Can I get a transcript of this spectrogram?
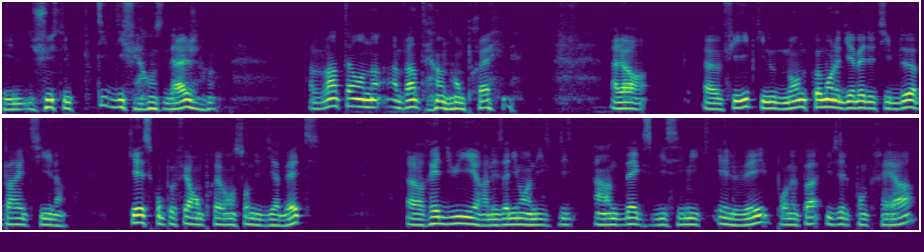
Il y a juste une petite différence d'âge. À 21, à 21 ans près. Alors, euh, Philippe qui nous demande comment le diabète de type 2 apparaît-il? Qu'est-ce qu'on peut faire en prévention du diabète? Euh, Réduire les aliments à index glycémique élevé pour ne pas user le pancréas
